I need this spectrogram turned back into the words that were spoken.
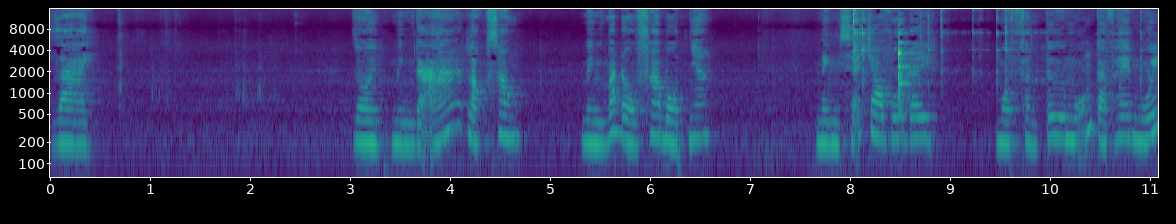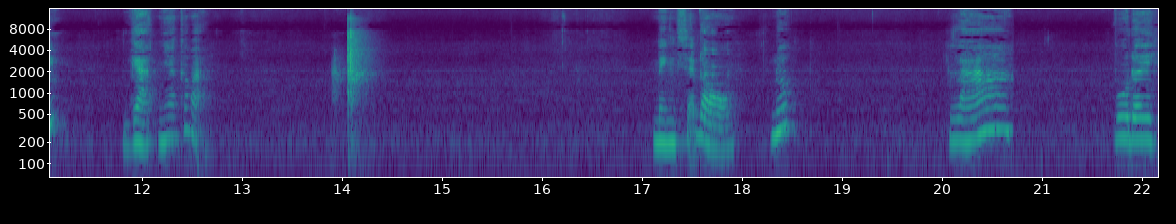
dài. Rồi, mình đã lọc xong. Mình bắt đầu pha bột nha. Mình sẽ cho vô đây 1 phần tư muỗng cà phê muối. Gạt nha các bạn. Mình sẽ đổ nước, lá vô đây.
